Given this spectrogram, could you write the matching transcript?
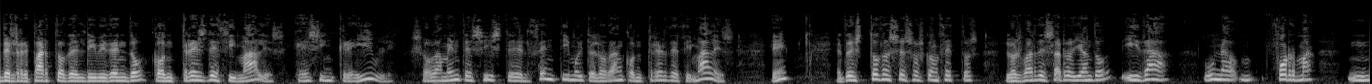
del reparto del dividendo con tres decimales, que es increíble. Solamente existe el céntimo y te lo dan con tres decimales. ¿eh? Entonces, todos esos conceptos los vas desarrollando y da una forma mm,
